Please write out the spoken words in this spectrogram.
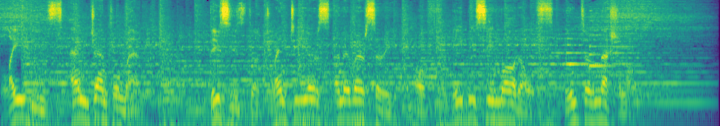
Ladies and gentlemen, this is the 20 years anniversary of ABC Models International.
